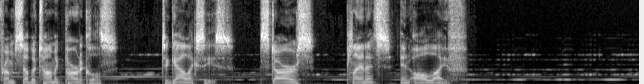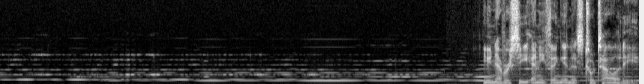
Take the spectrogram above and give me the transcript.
from subatomic particles to galaxies, stars, planets, and all life. You never see anything in its totality,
